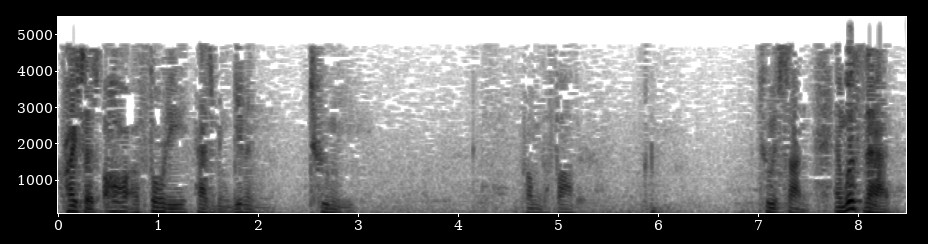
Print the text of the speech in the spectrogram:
Christ says, All authority has been given to me from the Father to his Son. And with that,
